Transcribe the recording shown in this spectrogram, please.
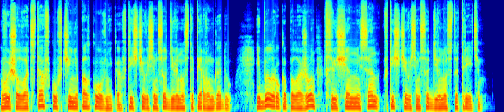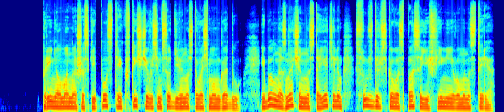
вышел в отставку в чине полковника в 1891 году – и был рукоположен в священный сан в 1893 принял монашеский постриг в 1898 году и был назначен настоятелем Суздальского Спаса Ефимиева монастыря.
